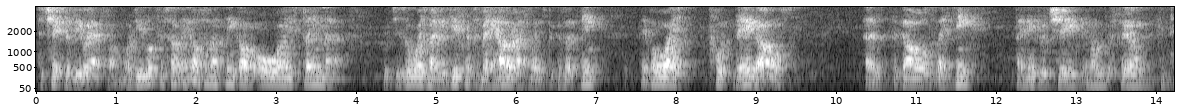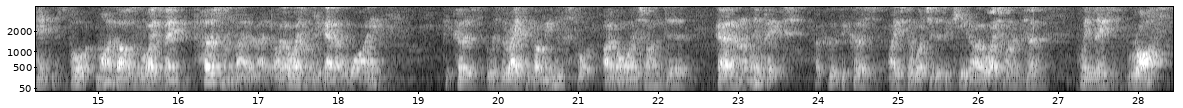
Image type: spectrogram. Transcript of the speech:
to check the view out from, or do you look for something else? And I think I've always been that, which has always made me different to many other athletes because I think they've always put their goals as the goals that they think they need to achieve in order to feel content in sport. My goals have always been personally motivated. I always wanted to go to Hawaii because it was the race that got me into the sport. I always wanted to go to an Olympics if I could because I used to watch it as a kid. I always wanted to win these Roth,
